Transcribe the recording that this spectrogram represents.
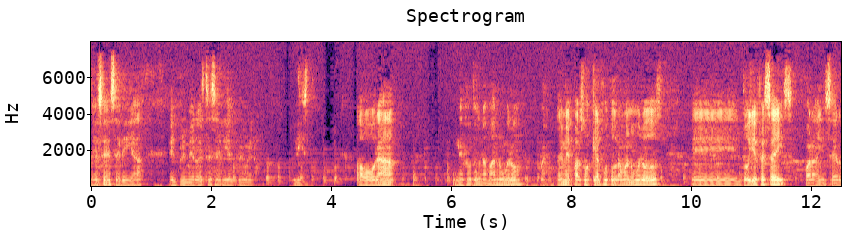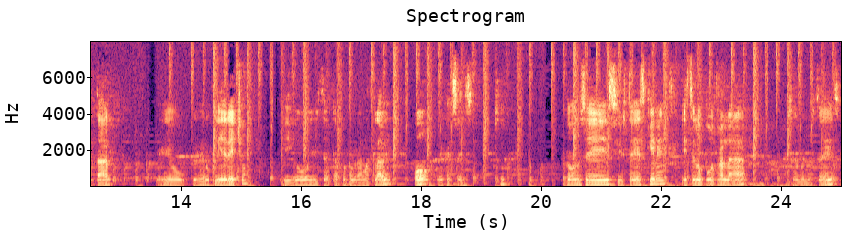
Ese sería el primero este sería el primero. Listo. Ahora en el fotograma número bueno me paso aquí al fotograma número 2 eh, doy F6 para insertar eh, primero clic derecho digo insertar fotograma clave o F6 entonces si ustedes quieren este lo puedo trasladar observen ustedes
